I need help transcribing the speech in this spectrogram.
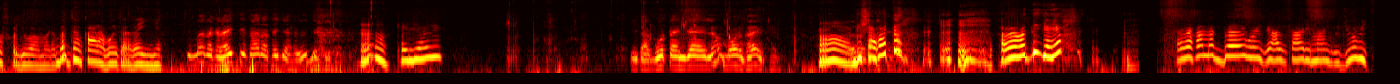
ઓછો જોવા મળે. બધા કાળા ભોયતા થઈ ગયા. મારા ઘરે કારા થઈ જાય હા થઈ ગયા એ તો ગોટાઈને જાય લો મોણ ખાય છે. હા ડુસા હોતા હવે વધી જાય. હવે હામદભાઈ હોય કે હાલ તારી માંડવી જોવી જ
